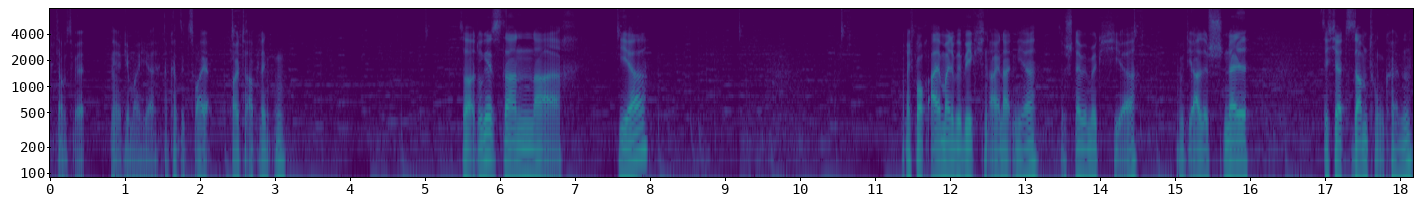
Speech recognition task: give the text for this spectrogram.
ich glaube es wäre nee, geh mal hier dann kann sie zwei leute ablenken so du gehst dann nach hier. Ich brauche all meine beweglichen Einheiten hier so schnell wie möglich hier, damit die alle schnell sich ja zusammentun können.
